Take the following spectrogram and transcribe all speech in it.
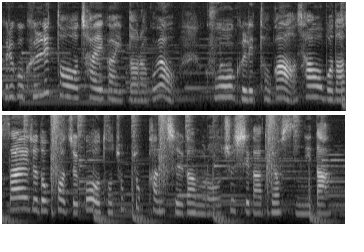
그리고 글리터 차이가 있더라고요. 9호 글리터가 4호보다 사이즈도 커지고 더 촉촉한 질감으로 출시가 되었습니다.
